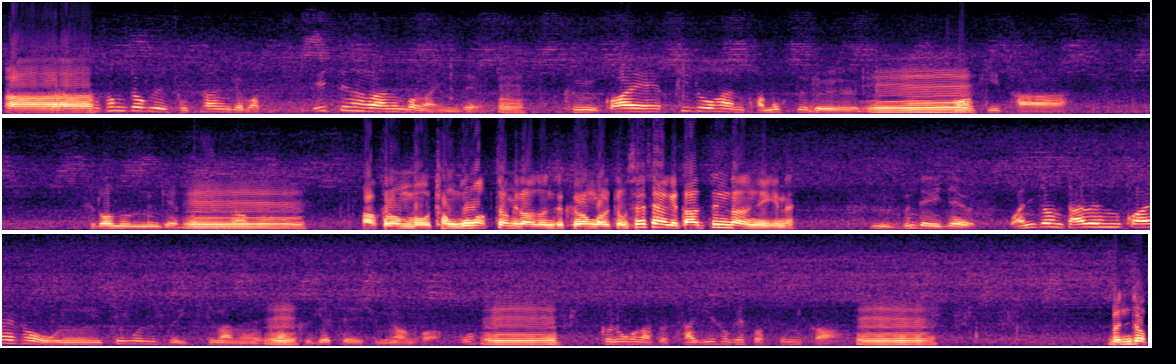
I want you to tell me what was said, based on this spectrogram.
아, 학부 성적이 좋다는 게 막 1등 하라는 건 아닌데 응. 그 과에 필요한 과목들을 음, 정확히 다 들어놓는 게 더 중요한 거. 음. 아, 그럼 뭐 전공학점이라든지 그런 걸 좀 세세하게 따진다는 얘기네. 음, 근데 이제 완전 다른 과에서 오는 친구들도 있지만은 일단 음. 그게 제일 중요한 것 같고 음, 그러고 나서 자기소개서 쓰니까 음. 면접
